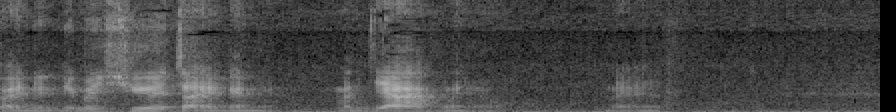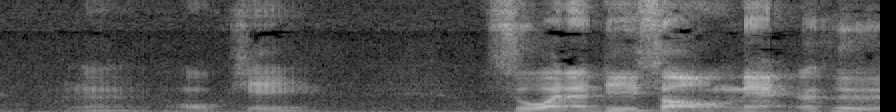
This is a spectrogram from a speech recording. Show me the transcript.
ฝ่ายหนึ่งที่ไม่เชื่อใจกันเนี่ยมันยากแล้วนะ โอเค ส่วนอันที่สองเนี่ยก็คือ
